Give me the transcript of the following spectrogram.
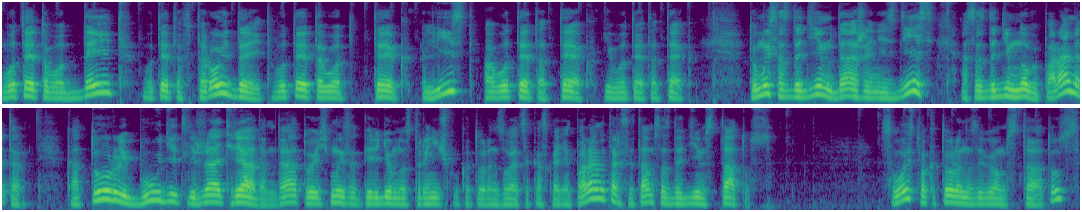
вот это вот date, вот это второй date, вот это вот тег лист, а вот это тег и вот это тег, то мы создадим даже не здесь, а создадим новый параметр, который будет лежать рядом, да, то есть мы перейдем на страничку, которая называется Cascading Parameters, и там создадим статус. Свойство, которое назовем статус,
